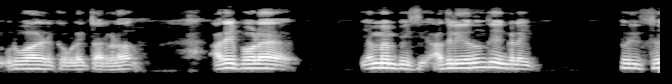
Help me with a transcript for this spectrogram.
உருவாவதற்கு உழைத்தார்களோ? அதே போல் எம்எம்பிசி அதிலிருந்து எங்களை பிரித்து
